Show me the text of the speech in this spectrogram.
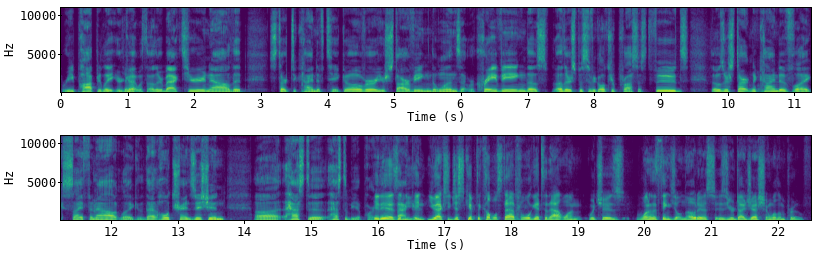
repopulate your gut with other bacteria now that start to kind of take over, you're starving the ones that were craving those other specific ultra processed foods. Those are starting to kind of like siphon out. Like that whole transition uh, has to has to be a part It of that is, and you, and you actually just skipped a couple steps, but we'll get to that one, which is one of the things you'll notice is your digestion will improve.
